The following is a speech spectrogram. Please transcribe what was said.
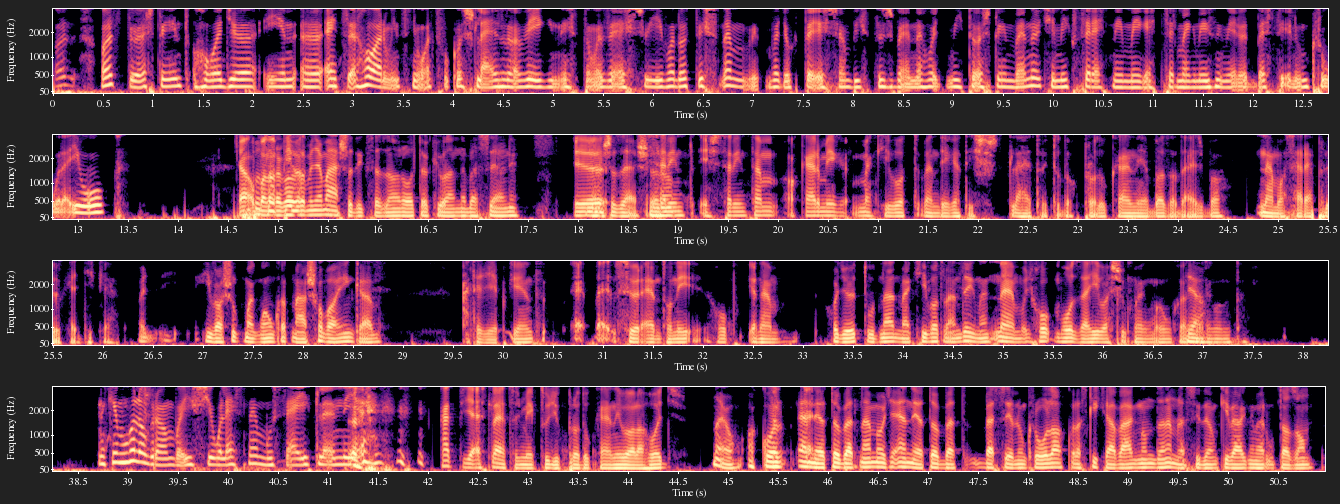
Az, az történt, hogy én egyszer 38 fokos lázzal végignéztem az első évadot, és nem vagyok teljesen biztos benne, hogy mi történt benne, úgyhogy még szeretném még egyszer megnézni, mielőtt beszélünk róla, jó? Ja, abban arra a gondolom, hogy a második szezonról tök jó lenne beszélni. ö, is az elsőről. szerint, és szerintem akár még meghívott vendéget is lehet, hogy tudok produkálni ebbe az adásba. Nem a szereplők egyike. Vagy hívassuk meg magunkat máshova inkább, Hát egyébként e- e- Sir Anthony Hop, ja nem, hogy őt tudnád meghívott vendégnek? nem, hogy ho- hozzáhívassuk meg magunkat, Ja. erre gondoltam. Nekem hologramba is jó lesz, nem muszáj itt lennie. Hát figyelj, ezt lehet, hogy még tudjuk produkálni valahogy. Na jó, akkor ennél többet nem, hogyha ennél többet beszélünk róla, akkor azt ki kell vágnom, de nem lesz időm kivágni, mert utazom.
